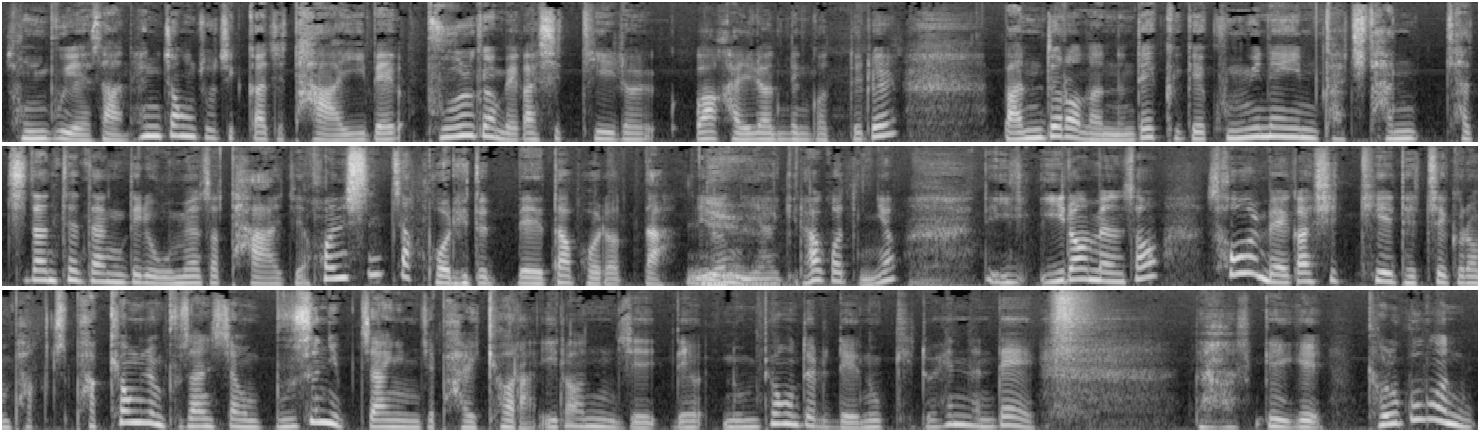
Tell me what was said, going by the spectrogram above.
정부 예산, 행정 조직까지 다 이 부울경 메가시티와 관련된 것들을 만들어 놨는데 그게 국민의힘 자치 단, 자치단체장들이 오면서 다 이제 헌신짝 버리듯 내다 버렸다 이런 예. 이야기를 하거든요. 근데 이, 이러면서 서울 메가시티에 대체 그럼 박, 박형준 부산시장은 무슨 입장인지 밝혀라 이런 이제 내, 논평들을 내놓기도 했는데 아, 이게, 이게 결국은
